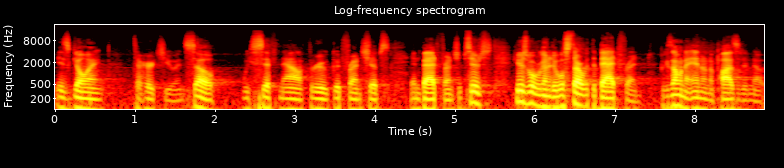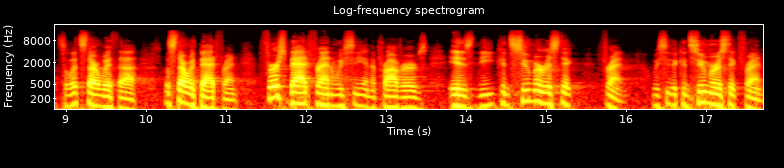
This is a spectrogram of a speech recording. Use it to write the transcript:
is going to hurt you. And so, we sift now through good friendships and bad friendships. Here's, here's what we're going to do. We'll start with the bad friend because I want to end on a positive note. So let's start with, uh, let's start with bad friend first bad friend we see in the Proverbs is the consumeristic friend. We see the consumeristic friend.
